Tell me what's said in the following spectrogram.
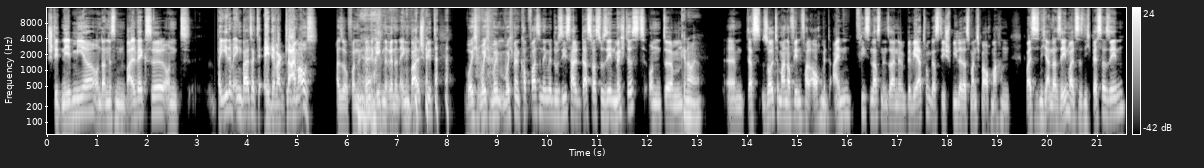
steht neben mir und dann ist ein Ballwechsel und bei jedem engen Ball sagt er, ey, der war klar im Aus. Also von, wenn die Ja. Gegnerin einen engen Ball spielt, wo ich, wo ich, wo ich, wo ich meinen Kopf fasse und denke mir, du siehst halt das, was du sehen möchtest und ähm, genau, ja. Ähm, das sollte man auf jeden Fall auch mit einfließen lassen in seine Bewertung, dass die Spieler das manchmal auch machen, weil sie es nicht anders sehen, weil sie es nicht besser sehen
